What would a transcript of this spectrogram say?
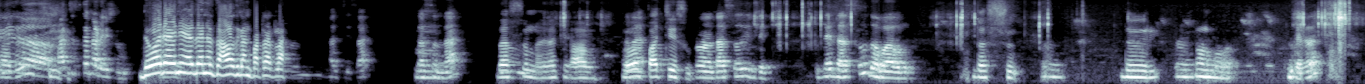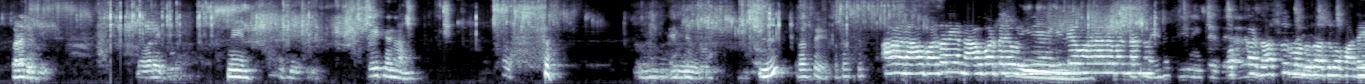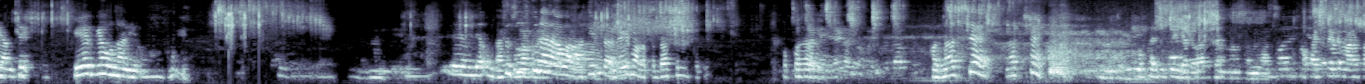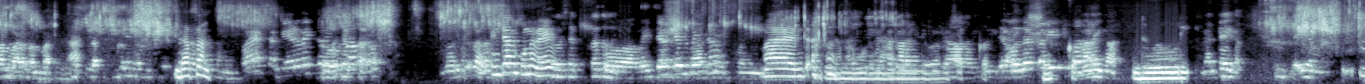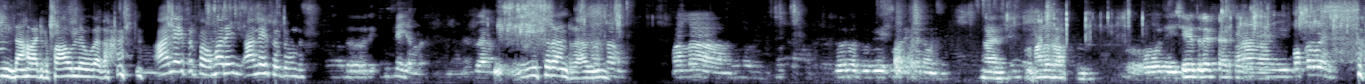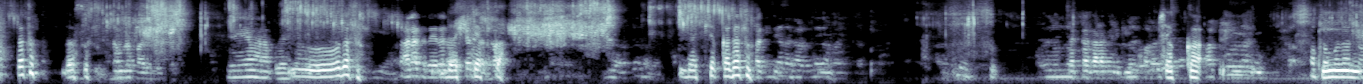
కాదు పచ్చిస్తే కడేసి దూరైనా ఏదైనా సావదు కానీ పట్టట్లా. దస్ ఉన్నది పచ్చీసు. ఇదే ఇదే దబావులు దోరి రెండు మూడు అంతే కదా? వడగట్టి నేను. వేసేంద్రమ్మ నాకు పడతలేవు ఇల్లేమనాలి మరి నన్ను. దీని ఇంతేదే. ఒక్క దశలు రెండు దశలు పడ్డాయి అంతే. పేరుకే ఉన్నా నేను. చూసుకునే రావా తీస్తాను మళ్ళీ ఉంటుంది. ఒక్కసారి. ఒక నస్తే నస్తే దసన్. ఇంటి అనుకున్నదే దూరి వాటికి పావులు లేవు కదా. ఆనేసుడు మరి ఆనేసుడు ఉండు. దోరి ఇంట్లేయమ్మ ఈశ్వరాన్ రాదు మళ్ళా దూరం దూరం వేసి మరి ఇక్కడే ఉంది మళ్ళీ రాస్తుంది ఓ నీ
